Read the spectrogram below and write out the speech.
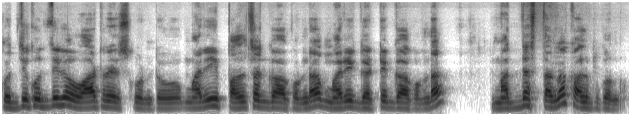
కొద్ది కొద్దిగా వాటర్ వేసుకుంటూ మరీ పల్చగా కాకుండా మరీ గట్టిగా కాకుండా మధ్యస్థంగా కలుపుకుందాం.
